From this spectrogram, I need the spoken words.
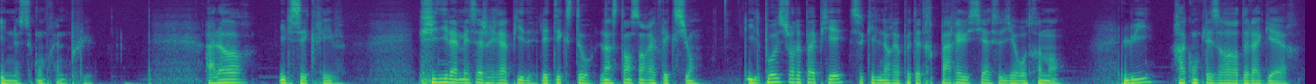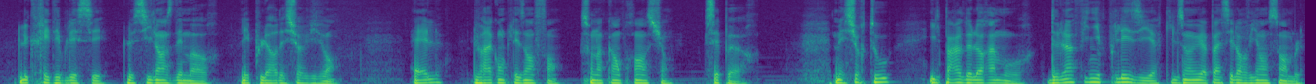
Ils ne se comprennent plus. Alors, ils s'écrivent. Fini la messagerie rapide, les textos, l'instant sans réflexion. Ils posent sur le papier ce qu'ils n'auraient peut-être pas réussi à se dire autrement. Lui raconte les horreurs de la guerre, le cri des blessés, le silence des morts, les pleurs des survivants. Elle lui raconte les enfants, son incompréhension, ses peurs. Mais surtout, ils parlent de leur amour, de l'infini plaisir qu'ils ont eu à passer leur vie ensemble,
